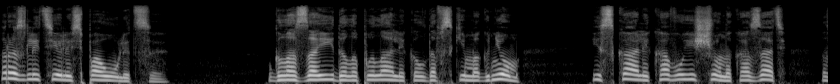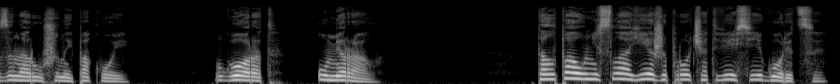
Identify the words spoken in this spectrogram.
разлетелись по улице. Глаза идола пылали колдовским огнем, искали, кого еще наказать за нарушенный покой. Город умирал. Толпа унесла еже прочь от Веси и Горицы.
